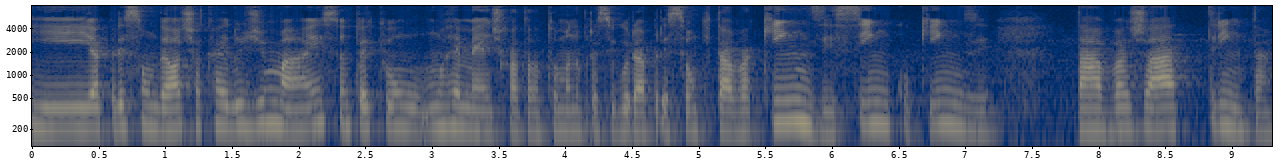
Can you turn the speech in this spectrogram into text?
e a pressão dela tinha caído demais, tanto é que um, um remédio que ela estava tomando para segurar a pressão que estava 15, 5, 15, estava já 30,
